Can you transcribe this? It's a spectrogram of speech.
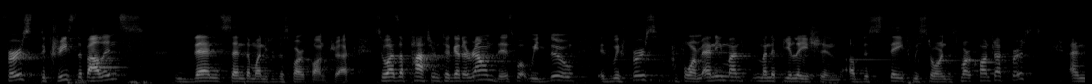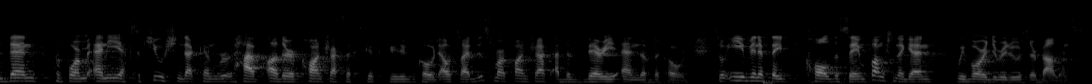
First, decrease the balance, then send the money to the smart contract. So as a pattern to get around this, what we do is we first perform any man manipulation of the state we store in the smart contract first, and then perform any execution that can have other contracts executing code outside of the smart contract at the very end of the code. So even if they call the same function again, we've already reduced their balance.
